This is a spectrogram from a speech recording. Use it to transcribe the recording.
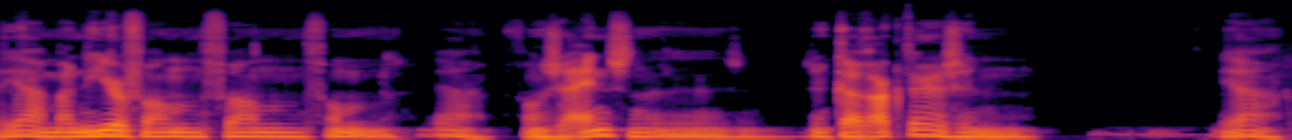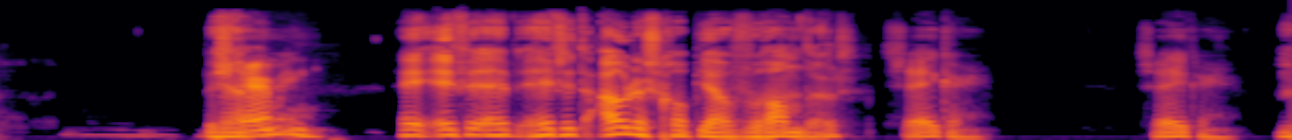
ja, manier van, van, van, ja, van zijn, zijn, zijn karakter, zijn ja, bescherming. Ja. Hey, even, heeft het ouderschap jou veranderd? Zeker, zeker.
